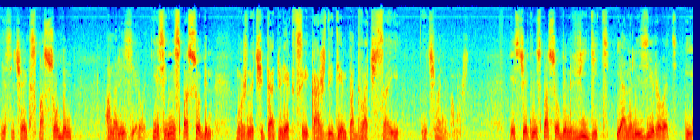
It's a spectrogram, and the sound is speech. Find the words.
если человек способен анализировать. Если не способен, можно читать лекции каждый день по два часа, и ничего не поможет. Если человек не способен видеть и анализировать, и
